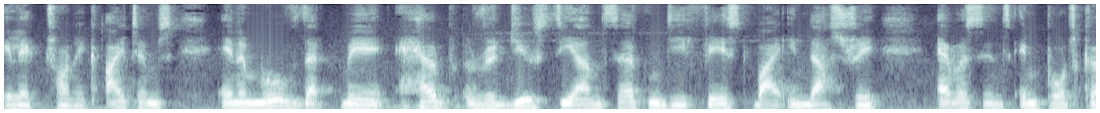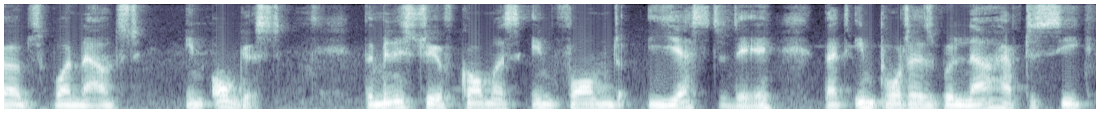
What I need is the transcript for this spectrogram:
electronic items, in a move that may help reduce the uncertainty faced by industry ever since import curbs were announced in August. The Ministry of Commerce informed yesterday that importers will now have to seek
